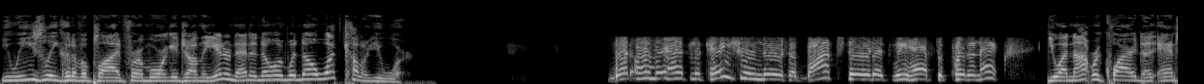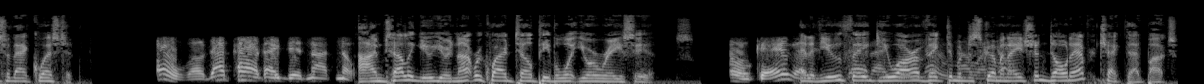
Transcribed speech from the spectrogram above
you easily could have applied for a mortgage on the Internet, and no one would know what color you were. But on the application, there's a box there that we have to put an X. You are not required to answer that question. Oh, well, that part I did not know. I'm telling you, you're not required to tell people what your race is. Okay. And if you think you are a victim of discrimination, don't ever check that box.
